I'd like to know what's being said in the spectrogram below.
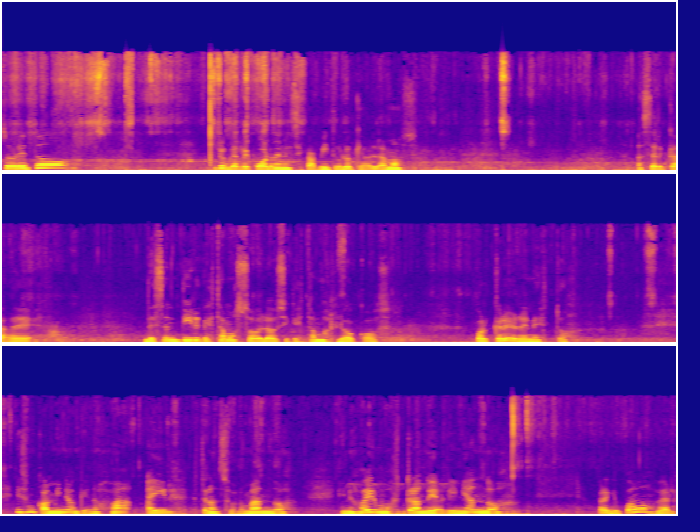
Sobre todo, quiero que recuerden ese capítulo que hablamos acerca de, de sentir que estamos solos y que estamos locos por creer en esto. Es un camino que nos va a ir transformando y nos va a ir mostrando y alineando para que podamos ver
